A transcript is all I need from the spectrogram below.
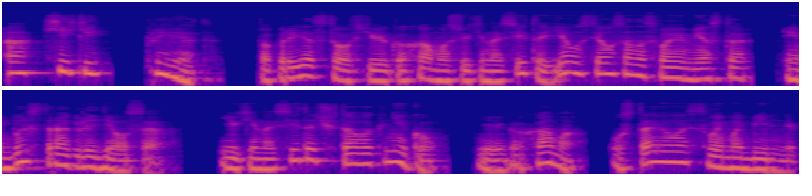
«А, Хики, привет!» Поприветствовав Юикахаму с Юкиноситой, я уселся на свое место и быстро огляделся. Юкиносита читала книгу. Юикахама уставилась в свой мобильник.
